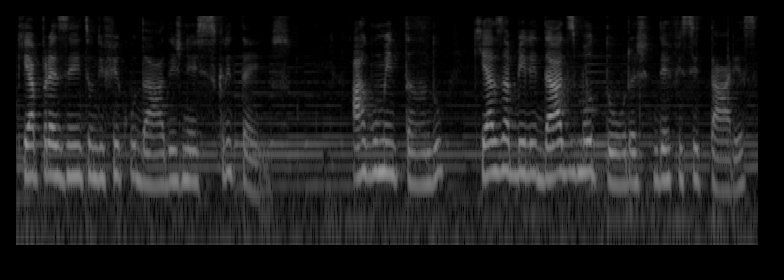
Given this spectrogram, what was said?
que apresentam dificuldades nesses critérios, argumentando que as habilidades motoras deficitárias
